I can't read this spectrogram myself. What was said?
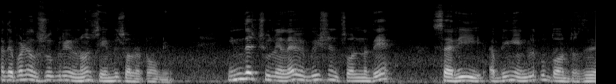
அதே போல் சுக்ரீவனும் சேர்ந்து சொல்லட்டும் அப்படின்னு. இந்த சூழ்நிலை விபீஷன் சொன்னதே சரி அப்படின்னு எங்களுக்கும் தோன்றுறது.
